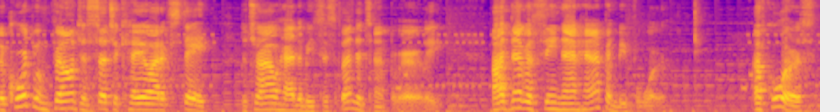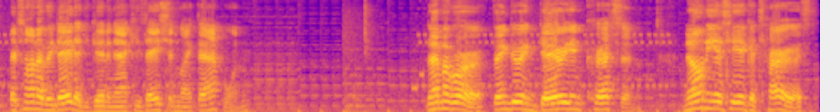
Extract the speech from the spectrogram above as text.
The courtroom fell into such a chaotic state, the trial had to be suspended temporarily. I'd never seen that happen before. Of course, it's not every day that you get an accusation like that one. Lamiroir, fingering Daryan Crescend. Not only is he a guitarist,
